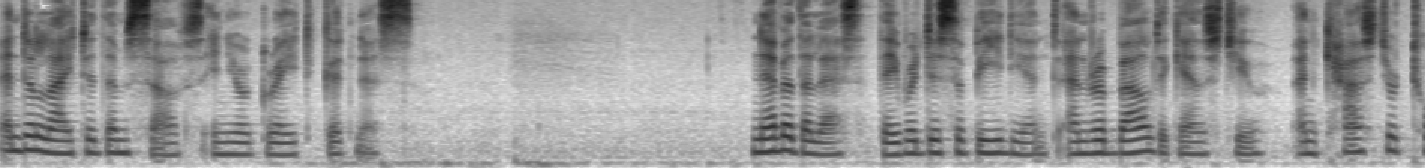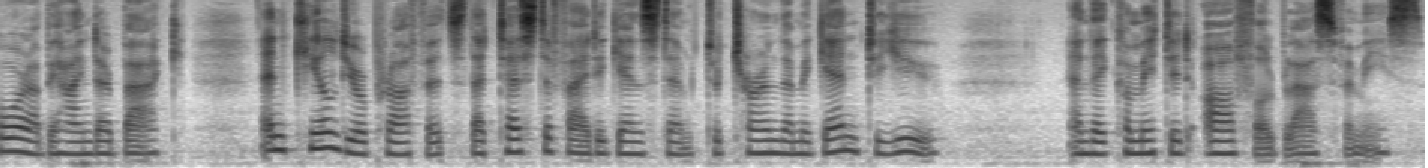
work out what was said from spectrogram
and delighted themselves in your great goodness. Nevertheless, they were disobedient and rebelled against you, and cast your Torah behind their back, and killed your prophets that testified against them to turn them again to you, and they committed awful blasphemies.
